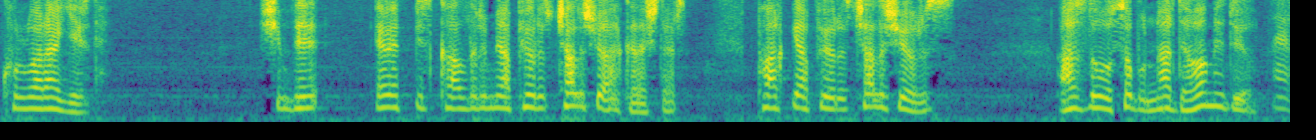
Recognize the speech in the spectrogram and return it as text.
kulvara girdi. Şimdi evet biz kaldırım yapıyoruz, çalışıyor arkadaşlar. Park yapıyoruz, çalışıyoruz. Az da olsa bunlar devam ediyor. Evet.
